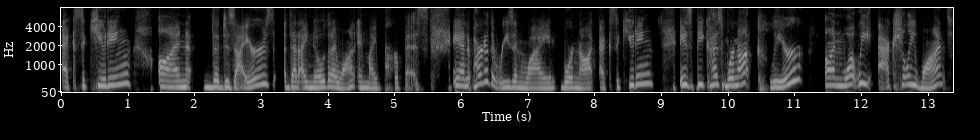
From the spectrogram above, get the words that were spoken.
executing on the desires that I know that I want and my purpose. And part of the reason why we're not executing is because we're not clear on what we actually want.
